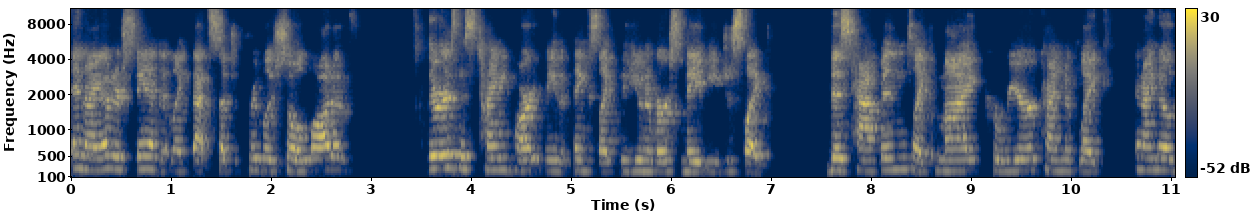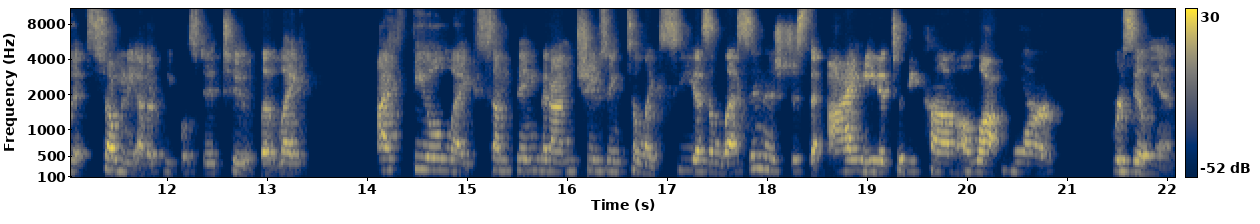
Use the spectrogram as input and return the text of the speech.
and i understand that like that's such a privilege. So a lot of there is this tiny part of me that thinks like the universe maybe just like this happened. Like my career kind of like and I know that so many other people's did too, but like I feel like something that I'm choosing to like see as a lesson is just that I needed to become a lot more resilient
